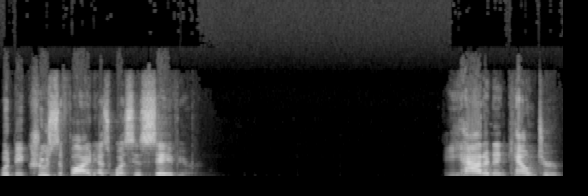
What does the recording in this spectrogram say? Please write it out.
would be crucified as was his Savior. He had an encounter.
